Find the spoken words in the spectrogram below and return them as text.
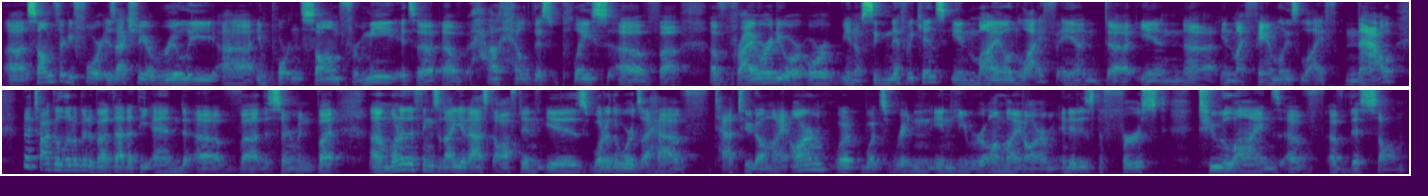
Uh, psalm 34 is actually a really uh, important psalm for me. It's a, a held this place of uh, of priority or, or you know significance in my own life and uh, in in my family's life. Now going to talk a little bit about that at the end of the sermon. But um, one of the things that I get asked often is, what are the words I have tattooed on my arm? What what's written in Hebrew on my arm, and it is the first two lines of, of this psalm.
